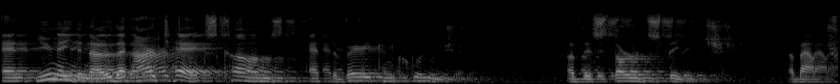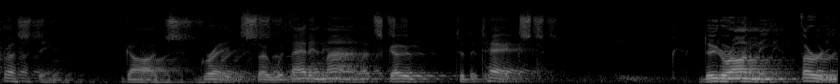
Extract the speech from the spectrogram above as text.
And you need to know that our text comes at the very conclusion of this third speech about trusting God's grace. So, with that in mind, let's go to the text Deuteronomy 30.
